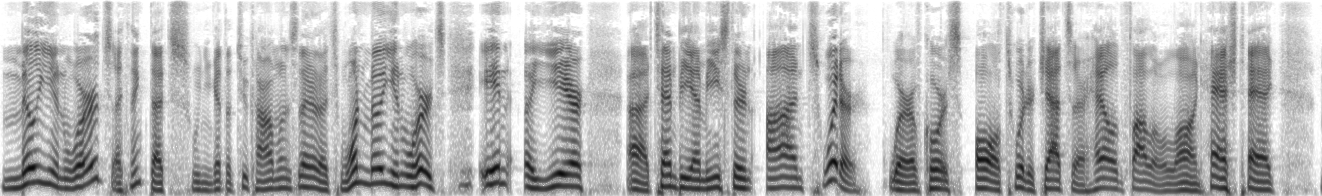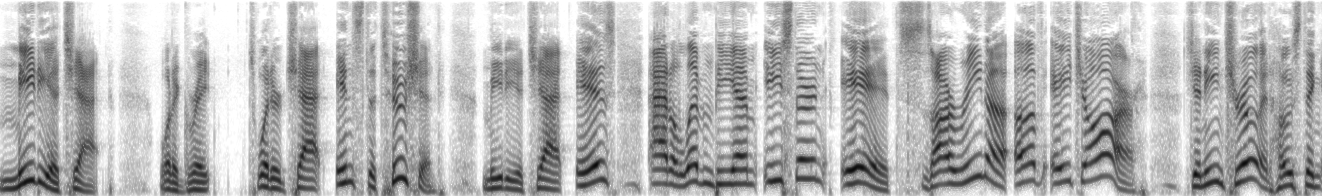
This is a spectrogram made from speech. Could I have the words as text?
million words. I think that's when you get the two commas there. That's 1 million words in a year. Uh, 10 p.m. Eastern on Twitter, where, of course, all Twitter chats are held. Follow along. Hashtag media chat. What a great Twitter chat institution media chat is at 11 p.m. Eastern. It's Czarina of HR. Janine Truitt hosting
